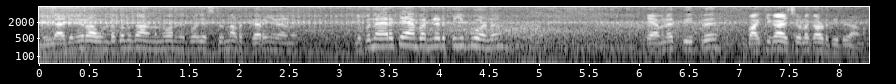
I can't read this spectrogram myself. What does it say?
മിഥിലാജിന് റൗണ്ട് ഒക്കെ ഒന്ന് കാണണമെന്ന് പറഞ്ഞപ്പോ ജസ്റ്റ് ഒന്ന് നടക്കാറിയതാണ് ഇപ്പൊ നേരെ ക്യാമ്പറിന്റെ അടുത്തേക്ക് പോവാണ്. ക്യാമറ എത്തിയിട്ട് ബാക്കി കാഴ്ചകളൊക്കെ അവിടെത്തിട്ട് കാണാം.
